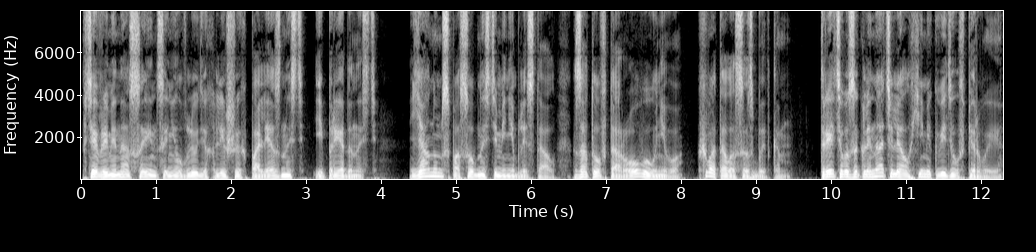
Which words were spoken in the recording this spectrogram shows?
В те времена Сейн ценил в людях лишь их полезность и преданность, Янум способностями не блистал, зато второго у него хватало с избытком. Третьего заклинателя алхимик видел впервые.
